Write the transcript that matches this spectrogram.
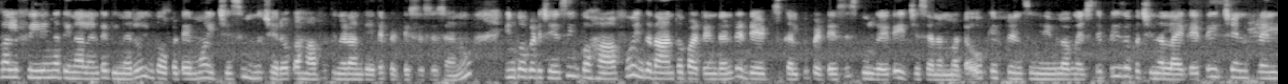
వాళ్ళు ఫిల్లింగ్గా తినాలంటే తినరు. ఇంకా ఒకటేమో ఇచ్చేసి ముందు చెరొక హాఫ్ తినడానికి అయితే పెట్టేసేసాను ఇంకొకటి చేసి ఇంకో హాఫ్ ఇంకా దాంతో పాటు ఏంటంటే డేట్స్ కలిపి పెట్టేసి స్కూల్కి అయితే ఇచ్చేసాను అనమాట ఓకే ఫ్రెండ్స్ మీ వ్లాగ్ నచ్చితే ప్లీజ్ ఒక చిన్న లైక్ అయితే ఇచ్చేయండి ఫ్రెండ్స్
